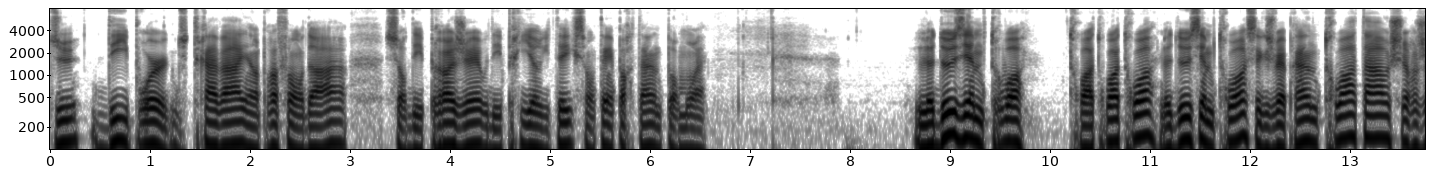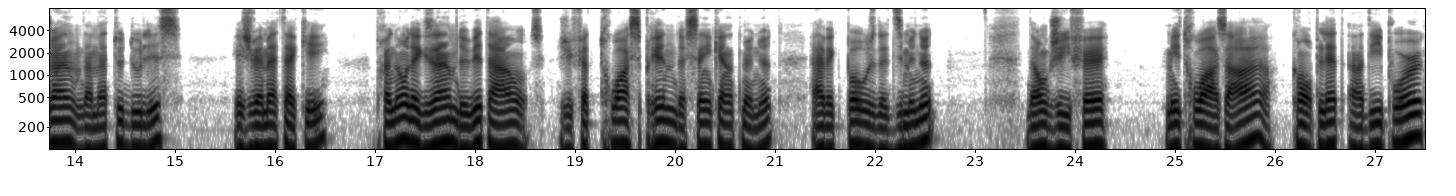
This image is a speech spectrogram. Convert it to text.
du deep work, du travail en profondeur sur des projets ou des priorités qui sont importantes pour moi. Le deuxième 3, 3, 3, 3, le deuxième 3, c'est que je vais prendre trois tâches urgentes dans ma to-do list et je vais m'attaquer. Prenons l'exemple de 8 à 11. J'ai fait trois sprints de 50 minutes avec pause de 10 minutes. Donc, j'ai fait mes trois heures complètes en deep work.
